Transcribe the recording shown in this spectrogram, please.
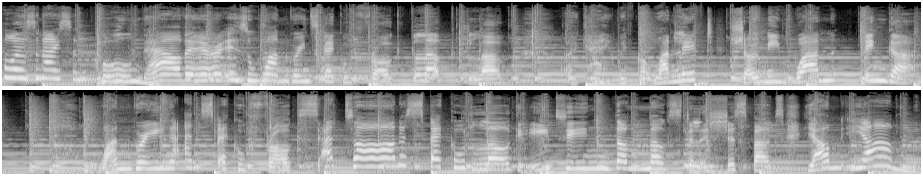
was nice and cool. Now there is one green speckled frog. Glub, glub. Okay, we've got one left. Show me one finger. One green and speckled frog sat on a speckled log, eating the most delicious bugs. Yum, yum!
